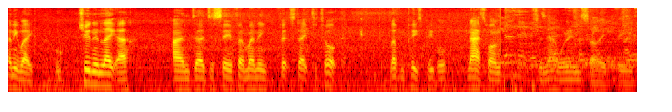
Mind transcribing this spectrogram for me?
Anyway, tune in later and uh, just see if I'm any fit state to talk. Love and peace, people. Nice one. So now we're inside the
